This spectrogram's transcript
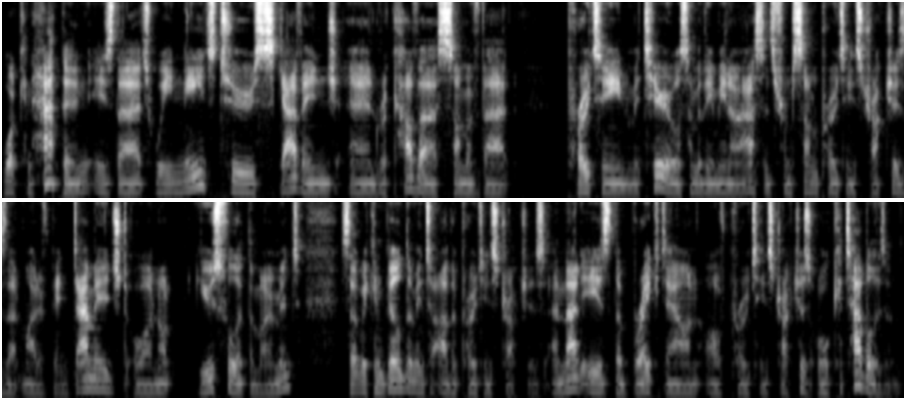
what can happen is that we need to scavenge and recover some of that protein material, some of the amino acids from some protein structures that might have been damaged or not useful at the moment, so that we can build them into other protein structures. And that is the breakdown of protein structures or catabolism.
